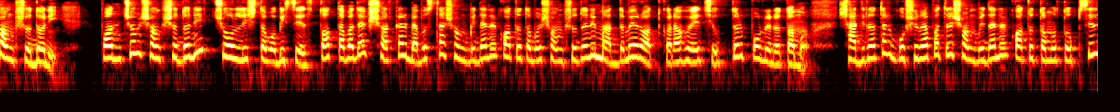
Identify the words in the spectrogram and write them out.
সংশোধনী। পঞ্চম সংশোধনী চল্লিশতম বিশেষ তত্ত্বাবধায়ক সরকার ব্যবস্থা সংবিধানের কততম সংশোধনীর মাধ্যমে রদ করা হয়েছে? উত্তর পনেরোতম। স্বাধীনতার ঘোষণাপত্রে সংবিধানের কততম তফসিল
